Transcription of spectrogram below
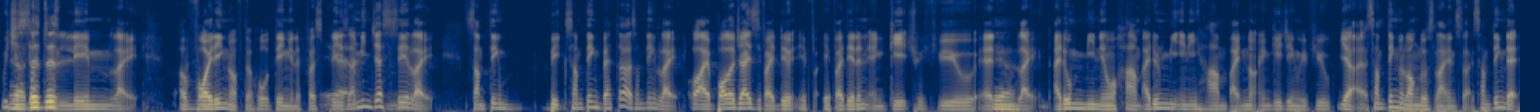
which Yeah, is that- such a lame like avoiding of the whole thing in the first place. Yeah. I mean, just say Mm. like something big something better, something like, "Oh, I apologize if I did if if I didn't engage with you, and Yeah. like I don't mean no harm. I don't mean any harm by not engaging with you. Yeah, something along those lines, like something that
